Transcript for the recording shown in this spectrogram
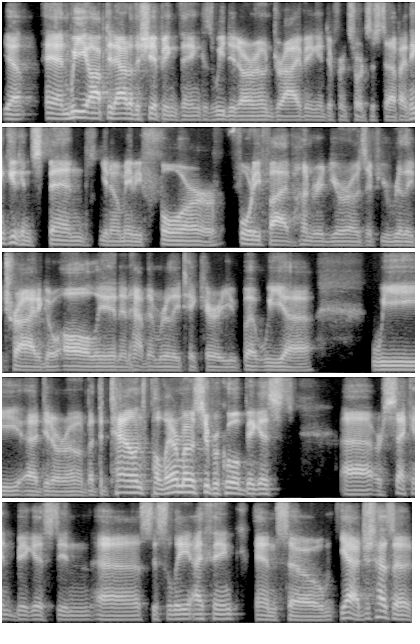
Yeah, and we opted out of the shipping thing because we did our own driving and different sorts of stuff. I think you can spend, you know, maybe four forty five hundred euros if you really try to go all in and have them really take care of you. But we uh, we uh, did our own. But the town's Palermo super cool, biggest uh, or second biggest in uh, Sicily, I think. And so yeah, it just has a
